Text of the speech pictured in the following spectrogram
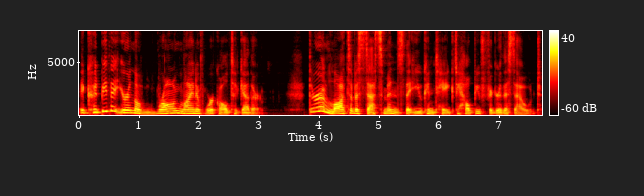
it could be that you're in the wrong line of work altogether. There are lots of assessments that you can take to help you figure this out.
